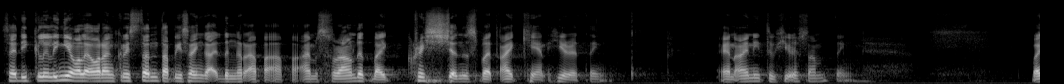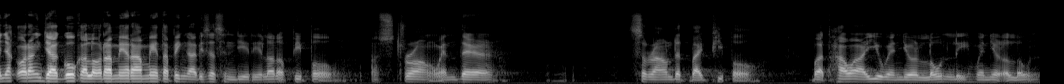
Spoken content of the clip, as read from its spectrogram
Saya dikelilingi oleh orang Kristen, tapi saya nggak dengar apa-apa. I'm surrounded by Christians, but I can't hear a thing. And I need to hear something. Banyak orang jago kalau rame-rame, tapi nggak bisa sendiri. A lot of people are strong when they're surrounded by people. But how are you when you're lonely, when you're alone?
